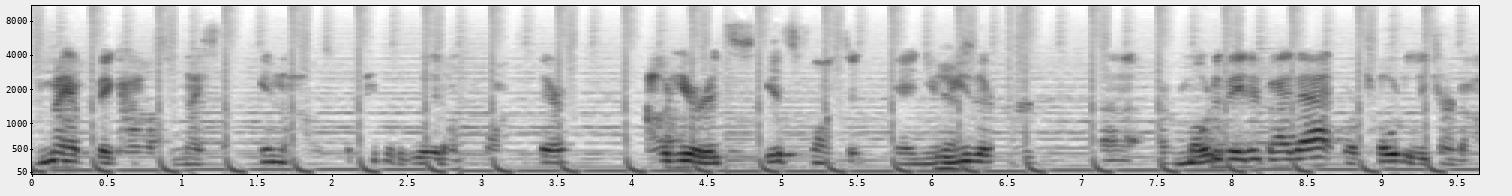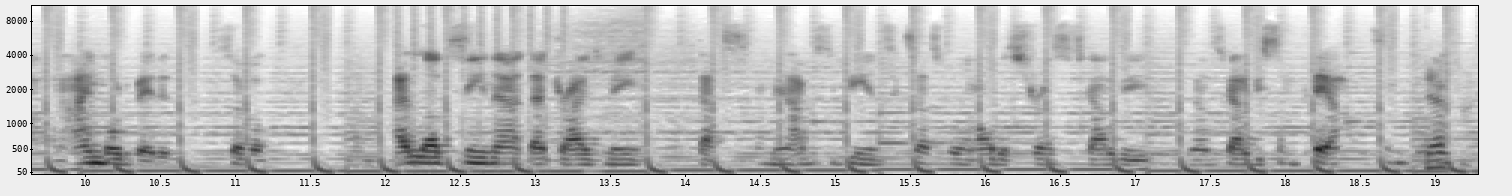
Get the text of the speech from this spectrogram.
You might have a big house and nice stuff in the house, but people really don't want it there. Out here, it's it's flaunted, and you yes. either uh, are motivated by that or totally turned off. And I'm motivated, so um, I love seeing that. That drives me that's I mean obviously being successful and all the stress it's got to be you know it's got to be some payoff. Definitely.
